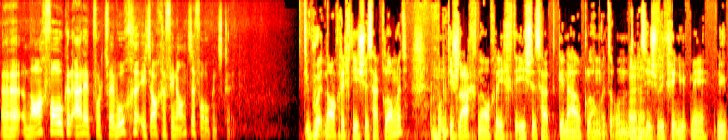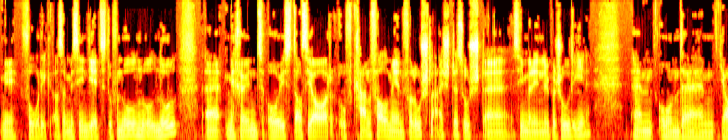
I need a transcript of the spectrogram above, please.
einen Nachfolger. Er hat vor zwei Wochen in Sachen Finanzen Folgendes gesagt. Die gute Nachricht ist, es hat gelangt. Mhm. Und die schlechte Nachricht ist, es hat genau gelangt. Und mhm. es ist wirklich nichts mehr, nichts mehr vorig. Also wir sind jetzt auf 0, 0, 0. Äh, wir können uns das Jahr auf keinen Fall mehr einen Verlust leisten, sonst äh, sind wir in eine Überschuldung rein. Ähm, und ähm, ja,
